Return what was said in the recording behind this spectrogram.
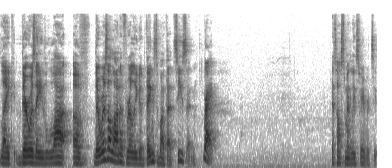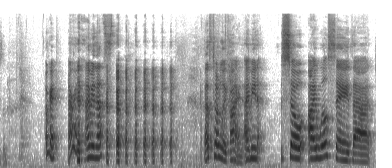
Like there was a lot of there was a lot of really good things about that season. right. It's also my least favorite season. Okay. All right. I mean, that's that's totally fine. I mean, so I will say that.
